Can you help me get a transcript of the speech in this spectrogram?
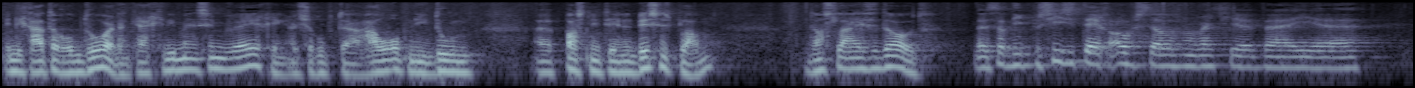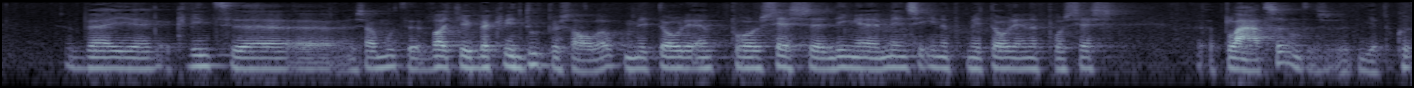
en die gaat erop door, dan krijg je die mensen in beweging. Als je roept, eh, hou op, niet doen, past niet in het businessplan, dan sla je ze dood. Dan is dat niet precies het tegenovergestelde van wat je bij, bij eh, Quint eh, eh, zou moeten, wat je bij Quint doet per saldo, methode en processen, dingen, mensen in een methode en een proces plaatsen. Want is- je hebt ook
